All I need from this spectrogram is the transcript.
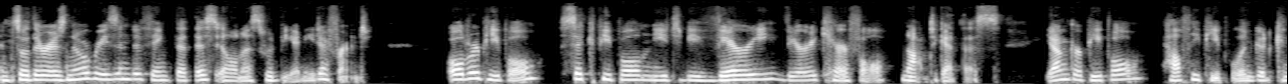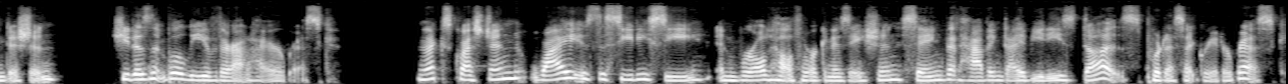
and so there is no reason to think that this illness would be any different. Older people, sick people need to be very, very careful not to get this. Younger people, healthy people in good condition, she doesn't believe they're at higher risk. Next question Why is the CDC and World Health Organization saying that having diabetes does put us at greater risk?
